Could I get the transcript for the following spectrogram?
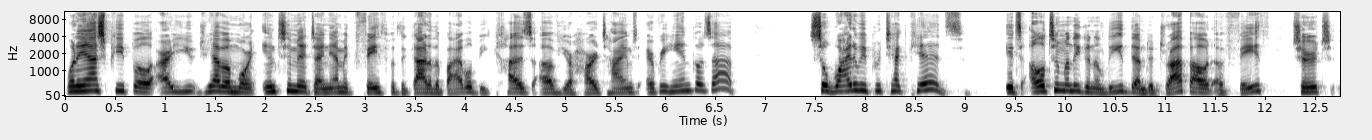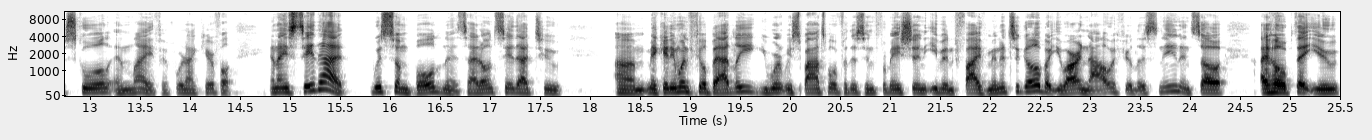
When I ask people, are you do you have a more intimate, dynamic faith with the God of the Bible because of your hard times? Every hand goes up. So why do we protect kids? It's ultimately going to lead them to drop out of faith church, school, and life if we're not careful. And I say that with some boldness. I don't say that to um, make anyone feel badly. You weren't responsible for this information even five minutes ago, but you are now if you're listening. And so I hope that you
